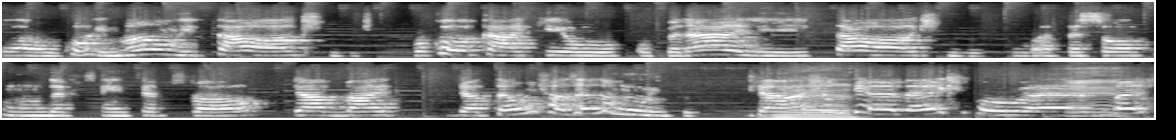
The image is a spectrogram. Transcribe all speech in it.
um corrimão e tá ótimo. Vou colocar aqui o, o braille e tá ótimo. A pessoa com deficiência visual já vai, já estão fazendo muito. Que acham É. que é, né? Tipo, é, É. mas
